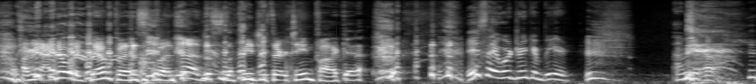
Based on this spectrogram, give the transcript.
I mean, I know what a gimp is, but no, this is a PG-13 podcast. you say we're drinking beer. I mean, uh,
